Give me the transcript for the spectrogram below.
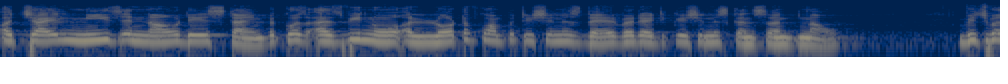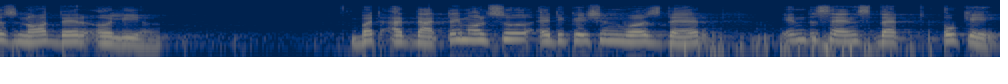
a child needs in nowadays time. Because as we know a lot of competition is there where education is concerned now which was not there earlier. But at that time also education was there in the sense that okay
